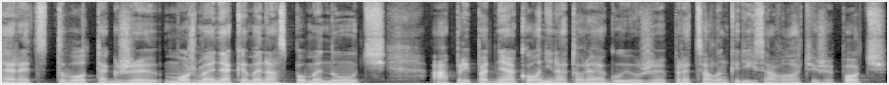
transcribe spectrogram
herectvo, takže môžeme aj nejaké mená spomenúť a prípadne ako oni na to reagujú, že predsa len keď ich zavoláte, že poď,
